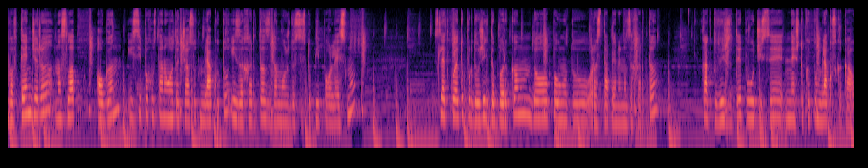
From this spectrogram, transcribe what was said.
В тенджера на слаб огън изсипах останалата част от млякото и захарта, за да може да се стопи по-лесно. След което продължих да бъркам до пълното разтапяне на захарта. Както виждате, получи се нещо като мляко с какао.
